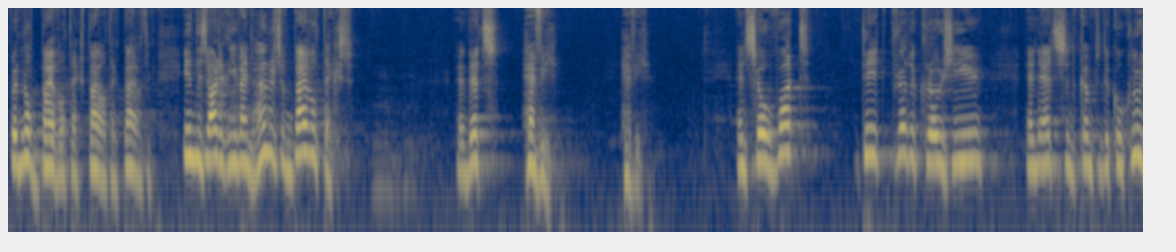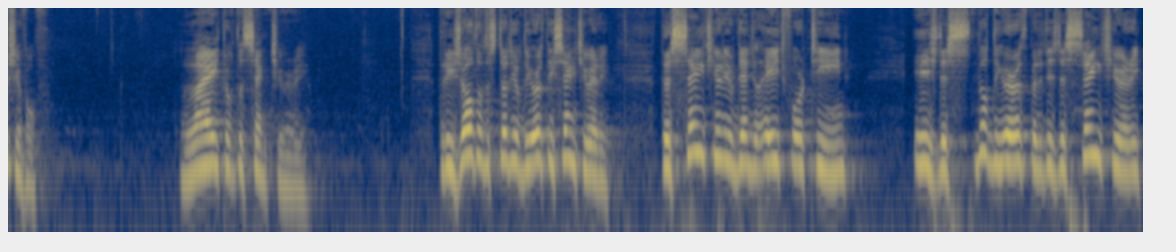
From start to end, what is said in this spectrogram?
but not Bible text, Bible text, Bible text. In this article, you find hundreds of Bible texts. And that's heavy, heavy. And so, what did Brother Crosier and Edson come to the conclusion of? Light of the sanctuary. The result of the study of the earthly sanctuary. The sanctuary of Daniel 8:14 is this, not the earth, but it is the sanctuary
